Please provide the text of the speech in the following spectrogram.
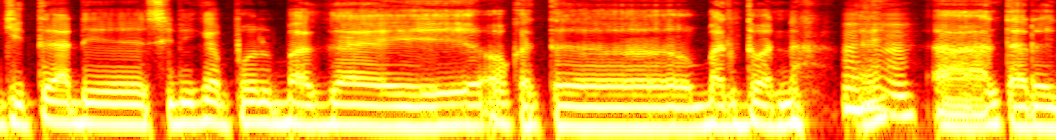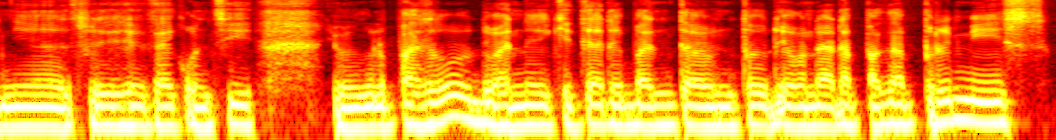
kita ada sediakan pelbagai orang kata bantuan lah. Uh-huh. Eh, uh, antaranya seperti saya kongsi minggu lepas tu, di mana kita ada bantuan untuk dia orang nak dapatkan premis,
